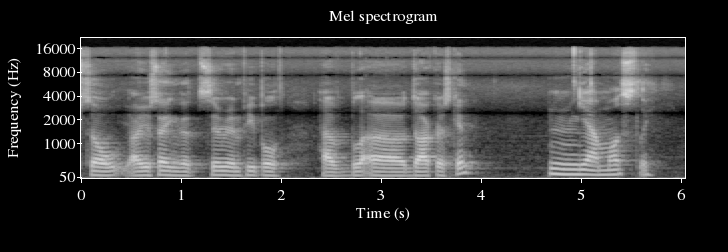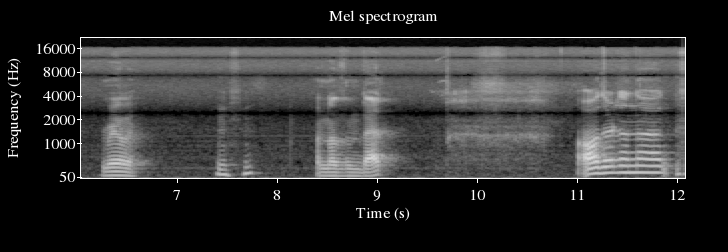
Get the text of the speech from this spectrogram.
So are you saying that Syrian people have bl- uh, darker skin? Mm, yeah, mostly. Really? hmm And other than that, Other than that,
